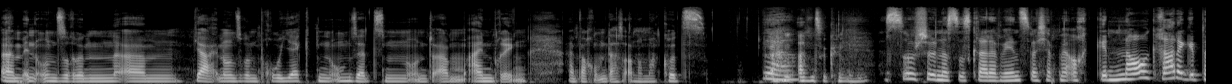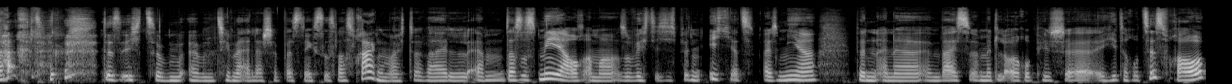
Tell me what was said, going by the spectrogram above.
in unseren ähm, ja, in unseren Projekten umsetzen und ähm, einbringen. Einfach um das auch nochmal kurz ja. anzukündigen. Ist so schön, dass du es gerade erwähnst, weil ich habe mir auch genau gerade gedacht, dass ich zum ähm, Thema Allyship als nächstes was fragen möchte, weil ähm, das ist mir ja auch immer so wichtig. Ich bin, ich jetzt als mir, bin eine ähm, weiße mitteleuropäische Heterozis-Frau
